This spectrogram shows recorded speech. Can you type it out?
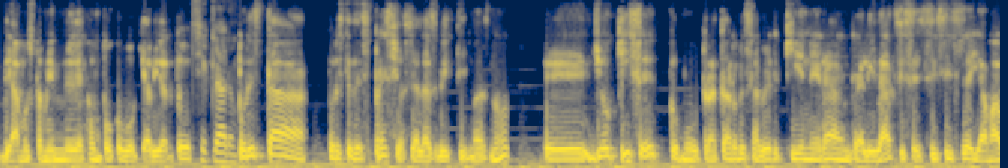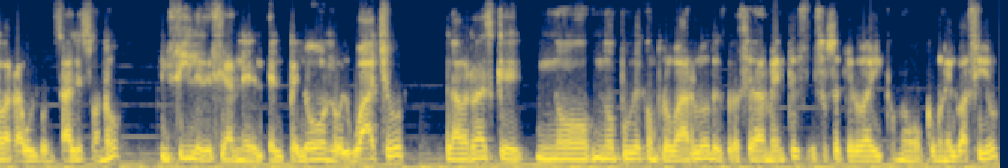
digamos, también me deja un poco boquiabierto sí, claro. por, esta, por este desprecio hacia las víctimas, ¿no? Eh, yo quise como tratar de saber quién era en realidad, si se, si, si se llamaba Raúl González o no, y si le decían el, el pelón o el guacho, la verdad es que no, no pude comprobarlo, desgraciadamente, eso se quedó ahí como, como en el vacío.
